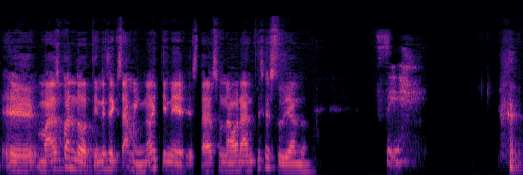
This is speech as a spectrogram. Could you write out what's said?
Eh, más cuando tienes examen, ¿no? Y tiene, estás una hora antes estudiando. Sí.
